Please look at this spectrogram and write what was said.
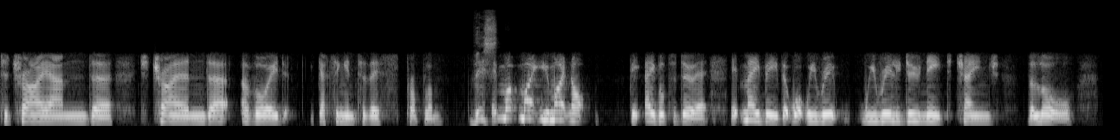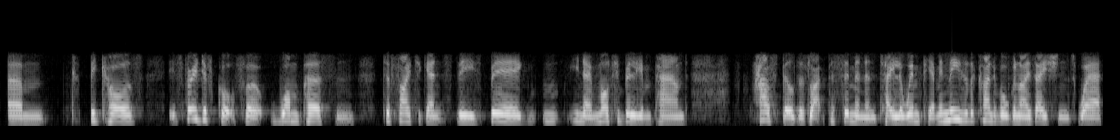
to try and uh, to try and uh, avoid getting into this problem. This it might you might not be able to do it. It may be that what we re- we really do need to change the law um, because it's very difficult for one person to fight against these big, you know, multi-billion pound house builders like Persimmon and Taylor Wimpey. I mean, these are the kind of organisations where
